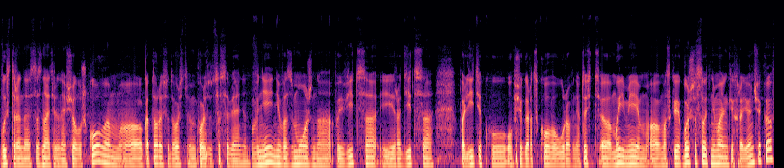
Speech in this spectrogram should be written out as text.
выстроенная сознательно еще Лужковым, э, которой с удовольствием пользуется Собянин. В ней невозможно появиться и родиться политику общегородского уровня. То есть э, мы имеем э, в Москве больше сотни маленьких райончиков.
